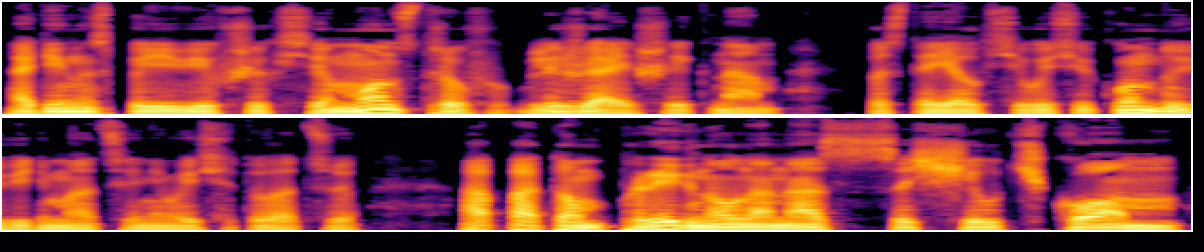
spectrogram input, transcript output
Один из появившихся монстров, ближайший к нам, постоял всего секунду, видимо, оценивая ситуацию — а потом прыгнул на нас со щелчком,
